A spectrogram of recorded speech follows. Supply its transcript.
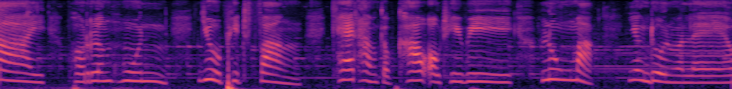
ตาย เพราะเรื่องหุ้น อยู่ผิดฝั่ง แค่ทำกับข้าวออกทีวี ลุงหมัก ยังโดนมาแล้ว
